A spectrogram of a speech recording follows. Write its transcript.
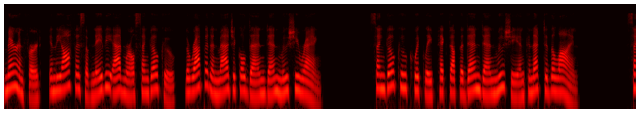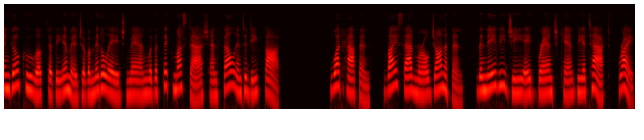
Marineford, in the office of Navy Admiral Sengoku, the rapid and magical Den Den Mushi rang. Sengoku quickly picked up the Den Den Mushi and connected the line. Sengoku looked at the image of a middle-aged man with a thick mustache and fell into deep thought. What happened? Vice Admiral Jonathan, the Navy G8 branch can't be attacked, right?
